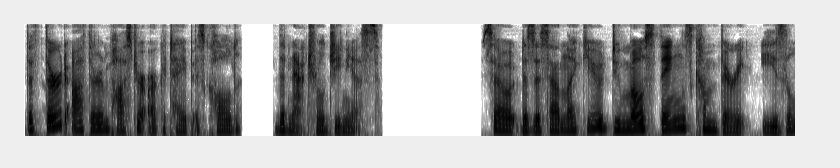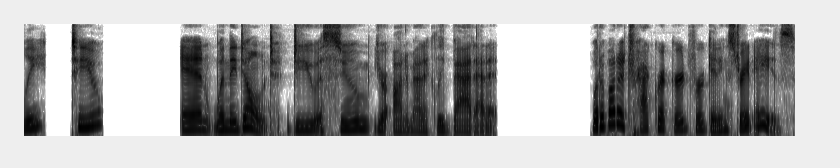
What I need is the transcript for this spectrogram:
The third author imposter archetype is called the natural genius. So, does this sound like you? Do most things come very easily to you? And when they don't, do you assume you're automatically bad at it? What about a track record for getting straight A's?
